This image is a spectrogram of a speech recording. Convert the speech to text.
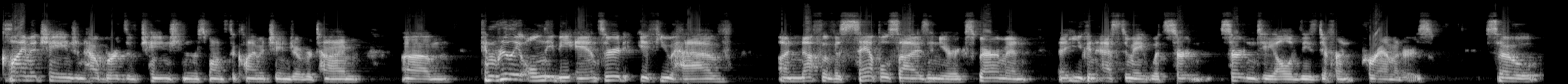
climate change and how birds have changed in response to climate change over time, um, can really only be answered if you have enough of a sample size in your experiment that you can estimate with certain certainty all of these different parameters. So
